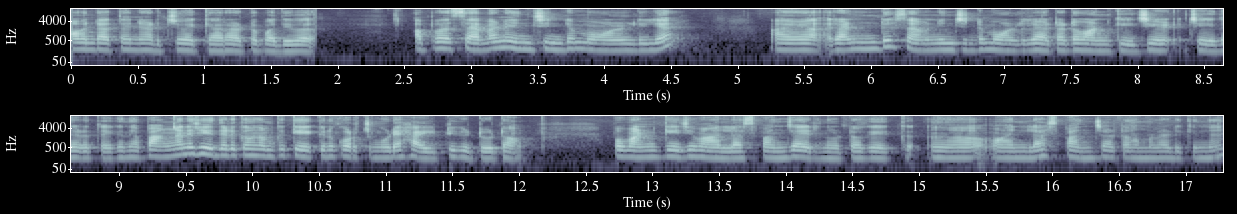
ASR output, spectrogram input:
ഓവന്റെ അകത്ത് തന്നെ അടിച്ച് വെക്കാറാട്ടോ പതിവ്. അപ്പോൾ സെവൻ ഇഞ്ചിന്റെ മോൾഡിൽ രണ്ട് സെവൻ ഇഞ്ചിന്റെ മോൾഡിലായിട്ടോ വൺ കെ ജി ചെയ്തെടുത്തേക്കുന്നത് അപ്പോൾ അങ്ങനെ ചെയ്തെടുക്കുമ്പോൾ നമുക്ക് കേക്കിന് കുറച്ചും കൂടി ഹൈറ്റ് കിട്ടും കേട്ടോ അപ്പോൾ വൺ കെ ജി വാനില സ്പഞ്ചായിരുന്നു കേട്ടോ കേക്ക് വാനില സ്പഞ്ച് സ്പഞ്ചാട്ടോ നമ്മൾ അടിക്കുന്നത്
